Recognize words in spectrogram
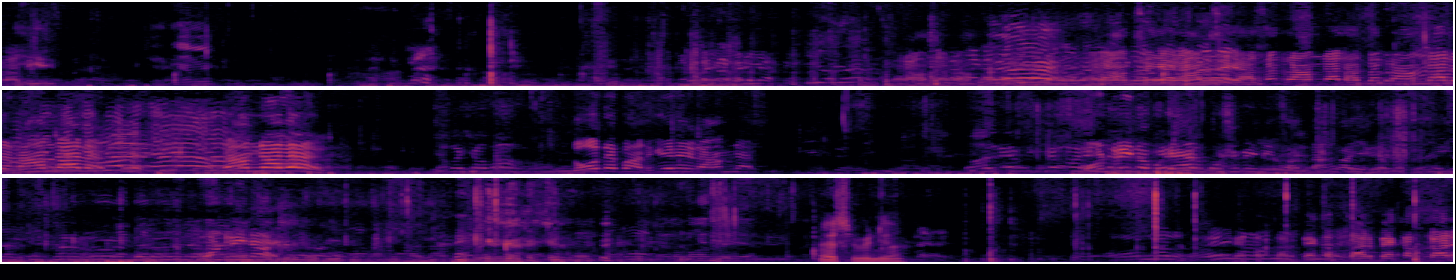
शादी। आराम से राम से। हसन रामलाल हसन रामलाल रामलाल रामलाल। हसन राम नाल राम नाल राम नाल दो ते बन गए ने राम नाल बाउंड्री तो बगैर कुछ भी नहीं सकता बाउंड्री ना। यस वीडियो बैकअप कर बैकअप कर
